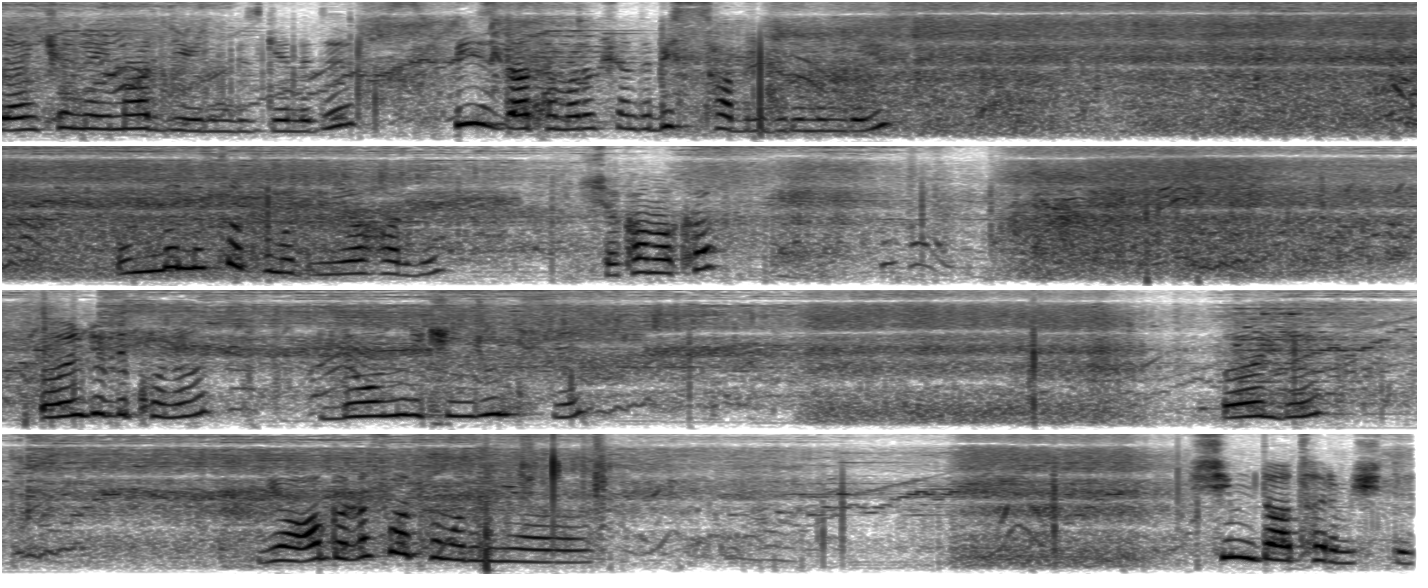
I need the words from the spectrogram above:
Frank'e Neymar diyelim biz gene de. Biz de atamadık. Şu anda biz Sabri durumundayız. Onu da nasıl atamadım ya harbi? Şaka maka. Öldürdük onu. Leon'un ikinci ultisi. Öldü. Ya aga nasıl atamadım ya? Şimdi atarım işte.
